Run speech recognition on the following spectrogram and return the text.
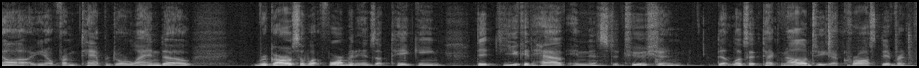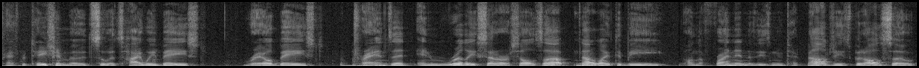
uh, you know, from Tampa to Orlando, regardless of what form it ends up taking, that you could have an institution that looks at technology across different transportation modes. So it's highway based, rail based, transit, and really set ourselves up not only to be on the front end of these new technologies, but also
